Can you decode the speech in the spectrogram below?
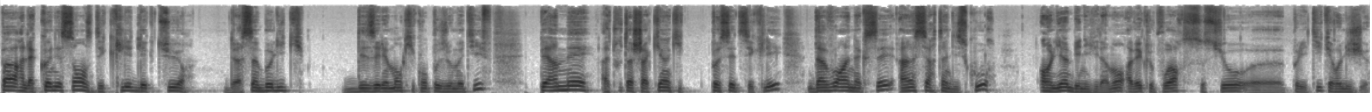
par la connaissance des clés de lecture, de la symbolique des éléments qui composent le motif, permet à tout à chacun qui possède ces clés d'avoir un accès à un certain discours, en lien bien évidemment avec le pouvoir socio-politique euh, et religieux.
